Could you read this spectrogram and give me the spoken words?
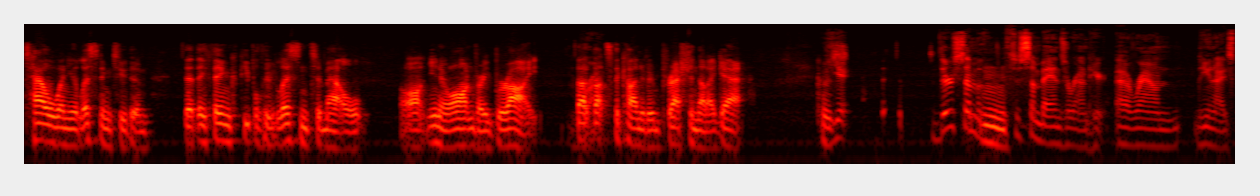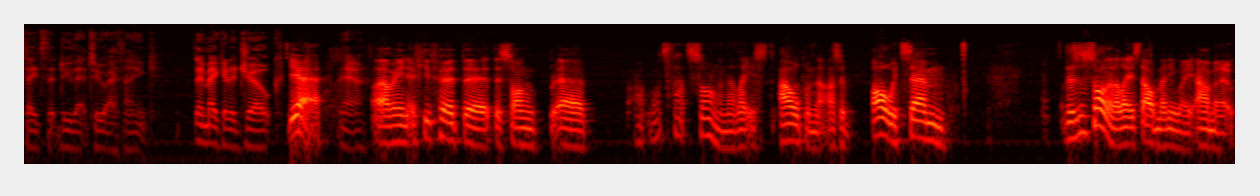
tell when you're listening to them that they think people who listen to metal aren't you know aren't very bright. That Right. that's the kind of impression that I get. Because Yeah. There's some Hmm. just some bands around here around the United States that do that too. I think they make it a joke. yeah, Yeah. I mean, if you've heard the the song, uh, what's that song on the latest album that has a? Oh, it's um. There's a song on the latest album anyway, amo,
